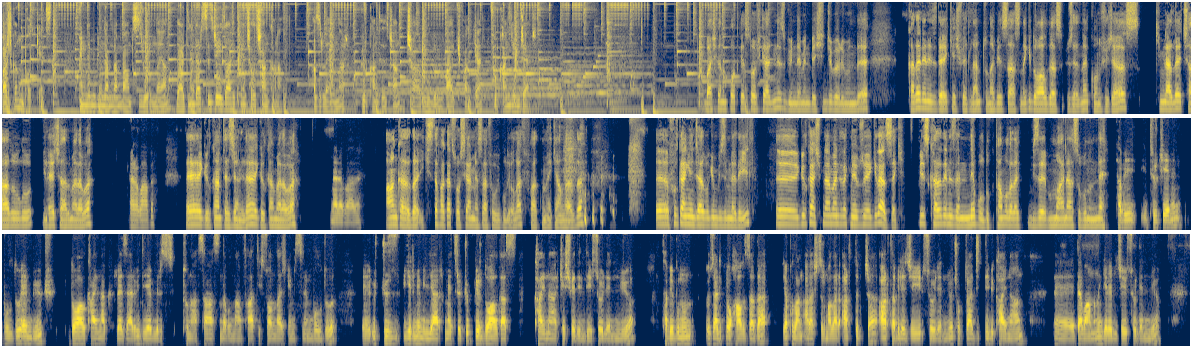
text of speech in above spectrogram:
Başkanım Podcast. Gündemi gündemden bağımsız yorumlayan, derdini dersizce izah etmeye çalışan kanal. Hazırlayanlar Gürkan Tezcan, Çağrı Ulu, Akif Akgel, Furkan Gencer. Başkanım Podcast'a hoş geldiniz. Gündemin 5. bölümünde Karadeniz'de keşfedilen Tuna 1 sahasındaki doğalgaz üzerine konuşacağız. Kimlerle? Çağrı Ulu ile Çağrı merhaba. Merhaba abi. Ve Gürkan Tezcan ile Gürkan merhaba. Merhaba abi. Ankara'da ikisi de fakat sosyal mesafe uyguluyorlar farklı mekanlarda. ee, Furkan Gencer bugün bizimle değil. Ee, Gürkan şimdi hemen direkt mevzuya girersek. Biz Karadeniz'de ne bulduk? Tam olarak bize manası bunun ne? Tabii Türkiye'nin bulduğu en büyük doğal kaynak rezervi diyebiliriz. Tuna sahasında bulunan Fatih sondaj gemisinin bulduğu e, 320 milyar metreküp bir doğal gaz kaynağı keşfedildiği söyleniliyor. Tabii bunun özellikle o havzada yapılan araştırmalar arttıkça artabileceği söyleniyor. Çok daha ciddi bir kaynağın e, devamının gelebileceği söyleniliyor.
